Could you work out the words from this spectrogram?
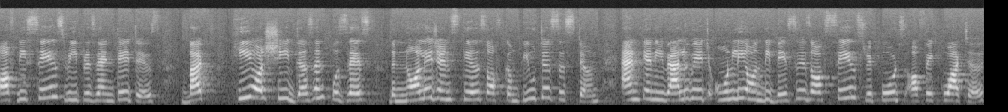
of the sales representatives, but he or she doesn't possess the knowledge and skills of computer system and can evaluate only on the basis of sales reports of a quarter.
